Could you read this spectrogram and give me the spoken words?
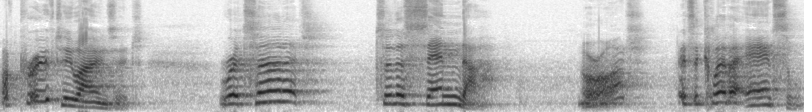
I've proved who owns it. Return it to the sender. All right? It's a clever answer.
